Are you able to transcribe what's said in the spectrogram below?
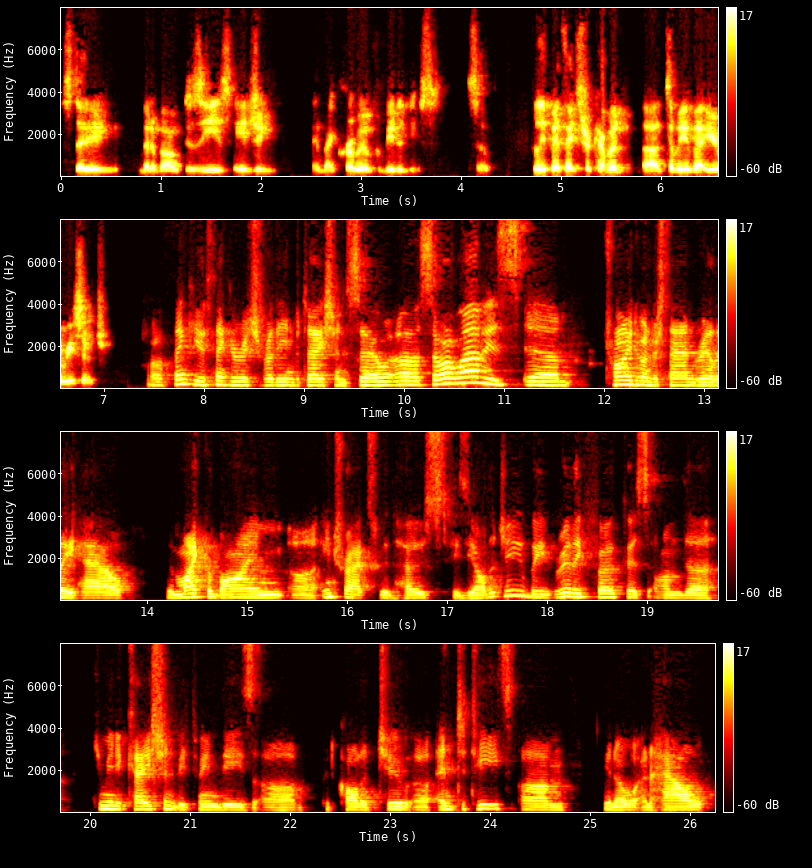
studying metabolic disease, aging, and microbial communities. So, Filipe, thanks for coming. Uh, tell me about your research. Well, thank you, thank you, Richard, for the invitation. So, uh, so our lab is um, trying to understand really how the microbiome uh, interacts with host physiology. We really focus on the communication between these, uh, could call it two uh, entities, um, you know, and how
